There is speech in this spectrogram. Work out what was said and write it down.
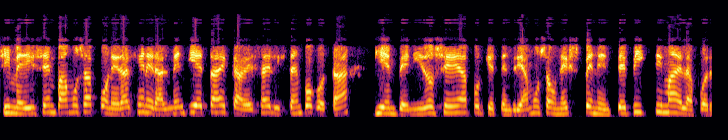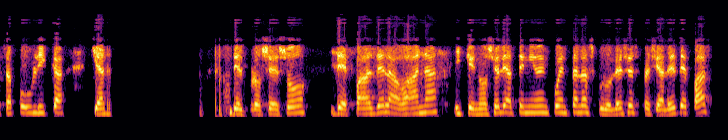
Si me dicen vamos a poner al general Mendieta de cabeza de lista en Bogotá, bienvenido sea porque tendríamos a un exponente víctima de la fuerza pública que ha del proceso de paz de La Habana y que no se le ha tenido en cuenta en las curules especiales de paz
